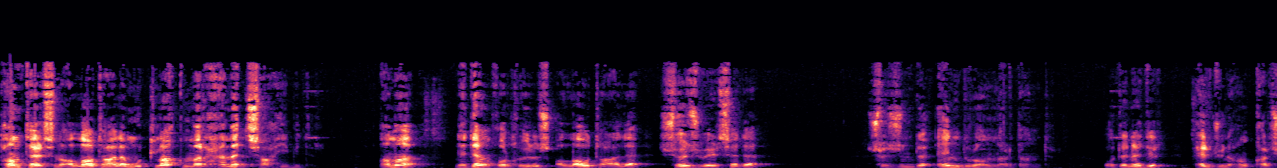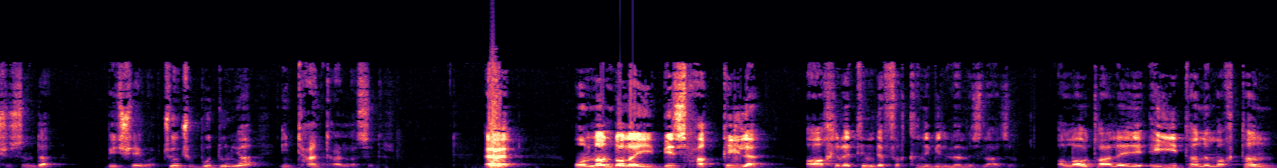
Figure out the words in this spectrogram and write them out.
Tam tersine Allahu Teala mutlak merhamet sahibidir. Ama neden korkuyoruz? Allahu Teala söz verse de sözünde en duranlardandır. O da nedir? Her günahın karşısında bir şey var. Çünkü bu dünya imtihan tarlasıdır. Evet. Ondan dolayı biz hakkıyla ahiretin de fıkhını bilmemiz lazım. Allahu Teala'yı iyi tanımaktan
